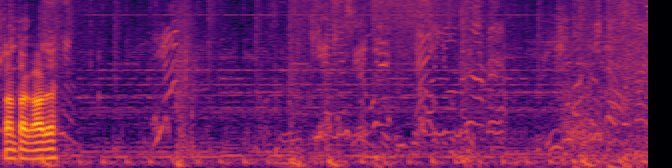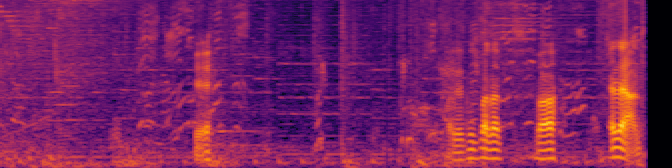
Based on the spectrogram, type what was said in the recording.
stand da gerade. Okay. Weiß nicht, was das war. Erlernt.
